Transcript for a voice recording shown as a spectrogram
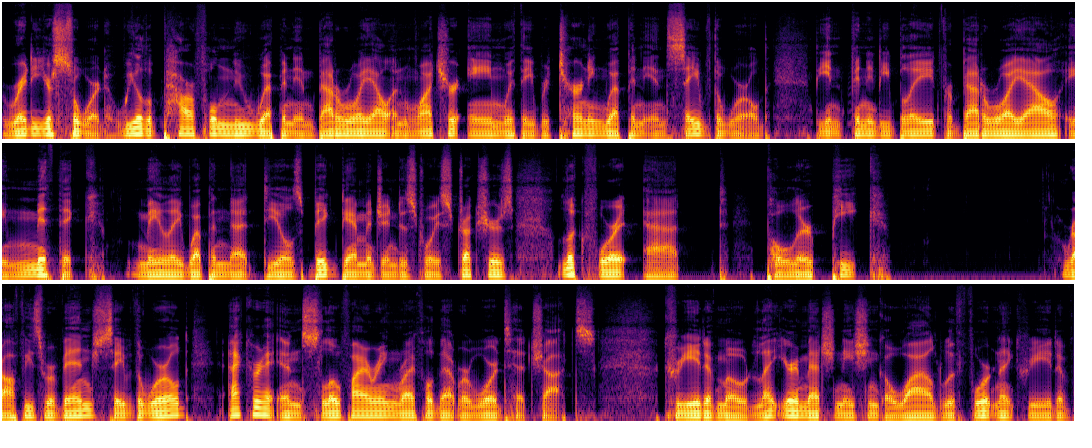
Ready your sword. Wield a powerful new weapon in battle royale and watch your aim with a returning weapon in Save the World. The Infinity Blade for battle royale, a mythic melee weapon that deals big damage and destroys structures. Look for it at Polar Peak. Ralphie's Revenge, Save the World, accurate and slow firing rifle that rewards headshots. Creative mode, let your imagination go wild with Fortnite Creative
